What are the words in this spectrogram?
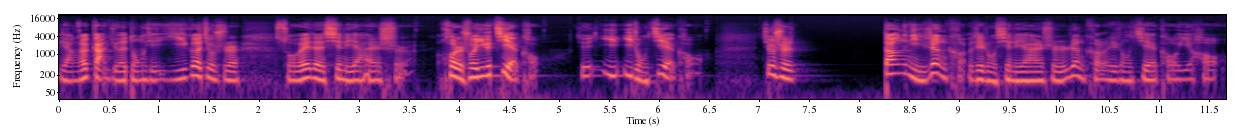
两个感觉的东西，一个就是所谓的心理暗示，或者说一个借口，就一一种借口，就是当你认可了这种心理暗示，认可了这种借口以后，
